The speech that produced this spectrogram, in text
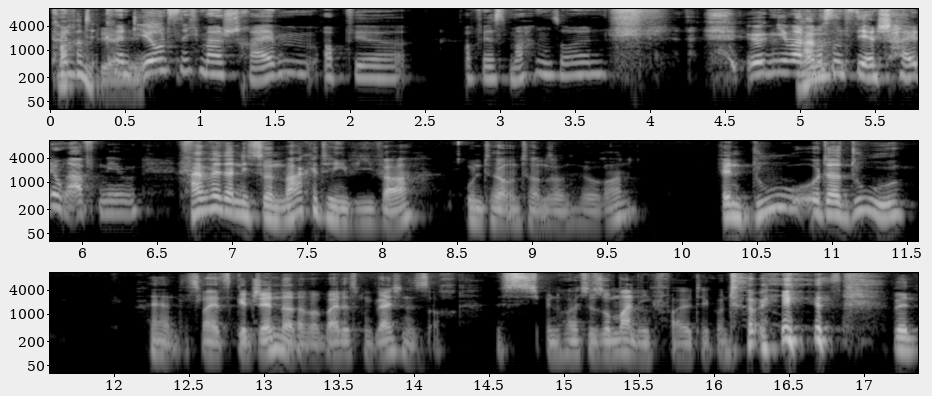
Könnt, könnt ihr uns nicht mal schreiben, ob wir, ob wir es machen sollen? Irgendjemand haben, muss uns die Entscheidung abnehmen. Haben wir da nicht so ein Marketing-Viva unter, unter unseren Hörern? Wenn du oder du, ja, das war jetzt gegendert, aber beides im gleichen ist auch, ich bin heute so mannigfaltig unterwegs. Wenn,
